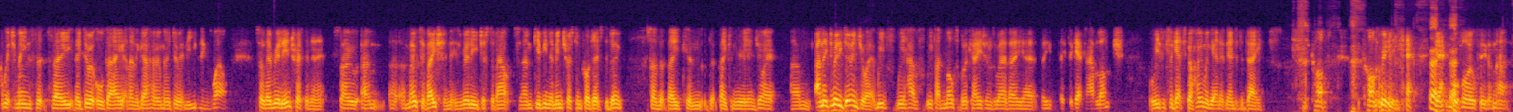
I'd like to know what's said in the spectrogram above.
which means that they, they do it all day and then they go home and they do it in the evening as well. So they're really interested in it. So um, a motivation is really just about um, giving them interesting projects to do, so that they can that they can really enjoy it. Um, and they really do enjoy it. We've we have we've had multiple occasions where they, uh, they they forget to have lunch, or even forget to go home again at the end of the day. You can't you can't really get, get more loyalty than that.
